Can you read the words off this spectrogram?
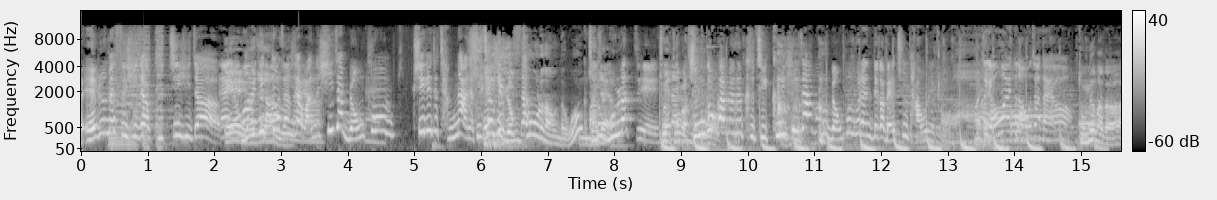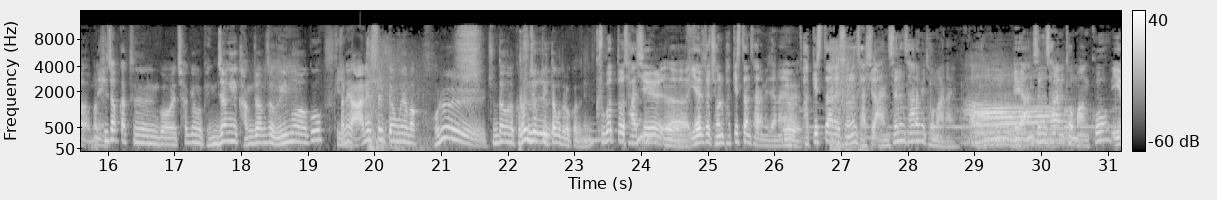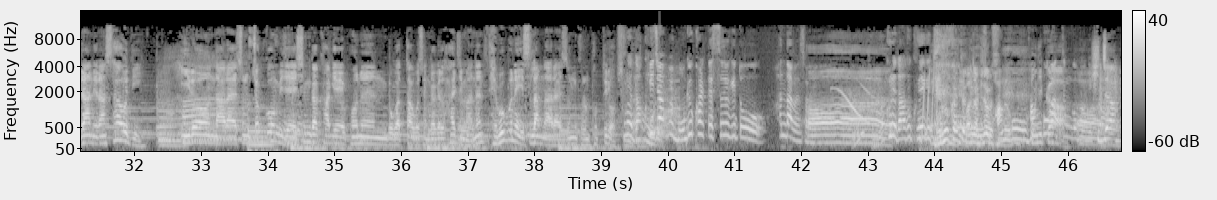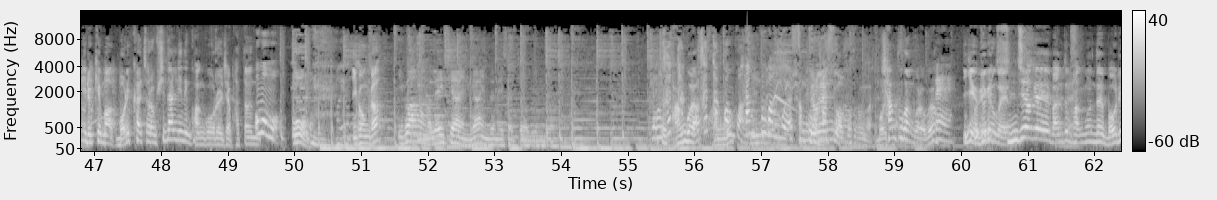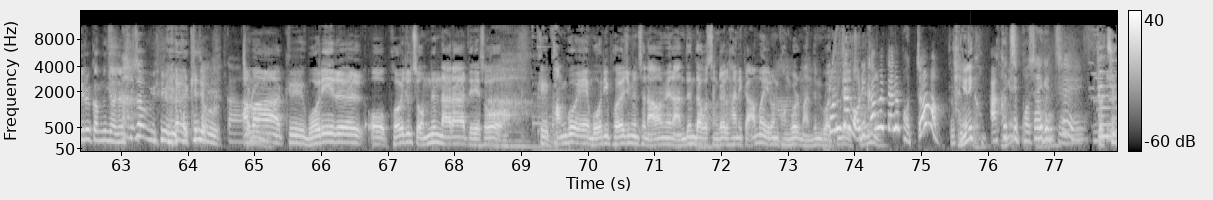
에르메스 히잡, 구찌 히잡, 네, 루이비통 나오잖아요. 히잡, 완전 히잡 명품 시리즈 장난 아니야. 비싸. 명품으로 나온다고? 너 맞아요. 몰랐지? 왜냐면 중동 가면은 그, 지- 그 히잡으로 명품 브랜드가 매출 다 올리는 거야. 그 영화에도 나오잖아요. 동네마다 막 네. 히잡 같은 거의 착용을 굉장히 강조하면서 의무하고 만약에 안 했을 경우에 막 벌을 준다거나 그런 그- 지역도 있다고 들었거든요. 그것도 사실 예. 어, 예를 들어 저는 파키스탄 사람이잖아요. 예. 파키스탄에서는 사실 안 쓰는 사람이 더 많아요. 예, 안 쓰는 사람이 더 많고 이란이랑 사우디 이런 나라에서는 조금 이제 심각하게 보는 것 같다고 생각을 하지만은 대부분의 이슬람 나라에서는 그런 법들이 그래, 없습니다. 나 히잡을 목욕할 때 쓰기도 한다면서요. 어, 그래, 나도 그 얘기 목욕할 때 맞아, 그그 광고 보니까 보니까. 히잡 이렇게 막 머리칼처럼 휘날리는 광고를 제가 봤던. 어머머. 오, 이건가? 이거 아마 말레이시아인가 인도네시아 쪽인 거. 광고야? 세탁 광고 샴푸 광고였습니다. 드러낼 수가 없어서 그런 것 같아요. 샴푸 광고라고요? 네. 이게 왜 그런 거예요? 진지하게 만든 광고인데 머리를 감는 게 아니라 히잡 위에 거품을 아마 그 머리를 어, 보여줄 수 없는 나라들에서 그 광고에 머리 보여주면서 나오면 안 된다고 생각을 하니까 아마 이런 광고를 만든 것 같은데 혼자 머리 감을 때는 벗죠? 당연히 그- 아, 그치, 벗어야겠지. 그치.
